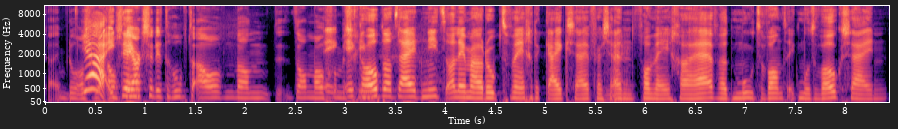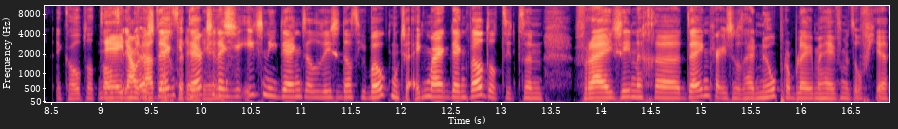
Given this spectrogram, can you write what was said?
Ik bedoel, als, Ja, als ik denk- Derksen dit roept al, dan, dan mogen we Ik, ik misschien... hoop dat hij het niet alleen maar roept vanwege de kijkcijfers Nee. en vanwege hè, het moet, want ik moet woke zijn. Ik hoop dat dat Nee, nou, als inderdaad denk, echt de Reden denk ik iets niet denkt dat, is, dat hij woke moet zijn. Maar ik denk wel dat dit een vrijzinnige denker is. Dat hij nul problemen heeft met of je,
